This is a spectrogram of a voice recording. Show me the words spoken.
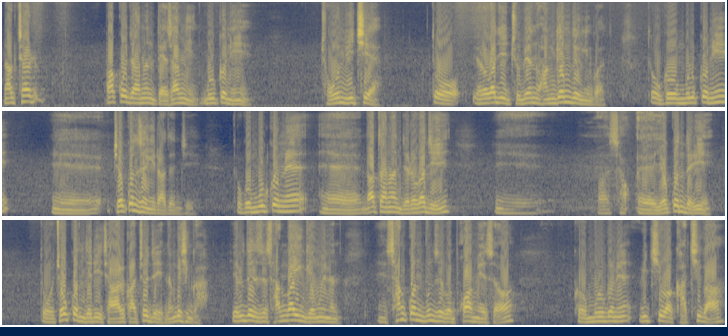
낙찰 받고자 하는 대상인 물건이 좋은 위치에 또 여러 가지 주변 환경적인 것, 또 그 물건이 에, 접근성이라든지 또 그 물건에 에, 나타난 여러 가지 에, 어, 사- 에, 여건들이 또 조건들이 잘 갖춰져 있는 것인가. 예를 들어서 상가인 경우에는 에, 상권 분석을 포함해서 그 물건의 위치와 가치가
